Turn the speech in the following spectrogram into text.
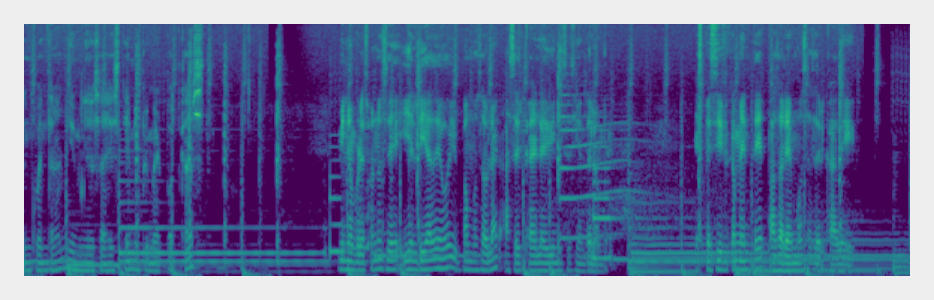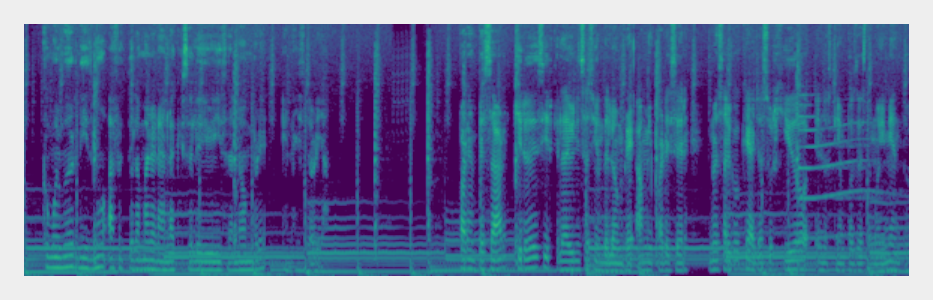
encuentran? Bienvenidos a este, mi primer podcast. Mi nombre es Juan José y el día de hoy vamos a hablar acerca de la divinización del hombre. Específicamente pasaremos acerca de cómo el modernismo afectó la manera en la que se le diviniza el hombre en la historia. Para empezar, quiero decir que la divinización del hombre, a mi parecer, no es algo que haya surgido en los tiempos de este movimiento,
